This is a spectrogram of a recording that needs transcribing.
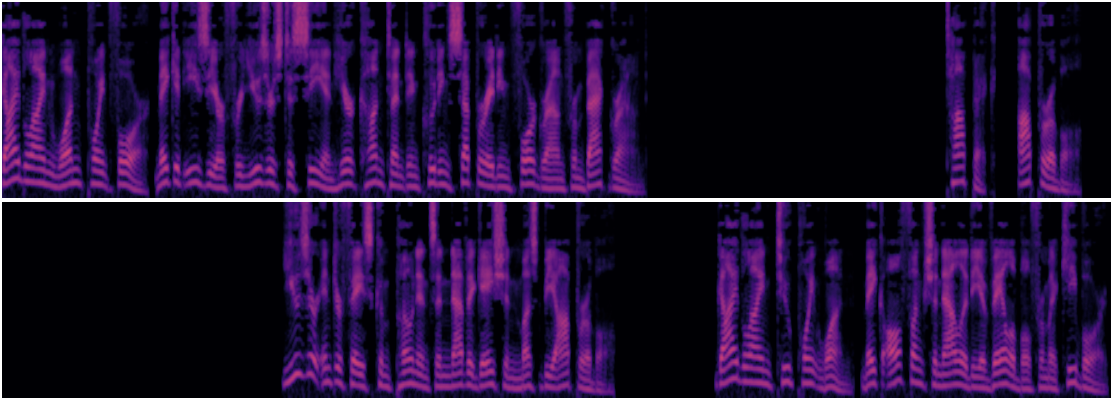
Guideline 1.4 – Make it easier for users to see and hear content including separating foreground from background. Operable User interface components and navigation must be operable. Guideline 2.1 – Make all functionality available from a keyboard.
